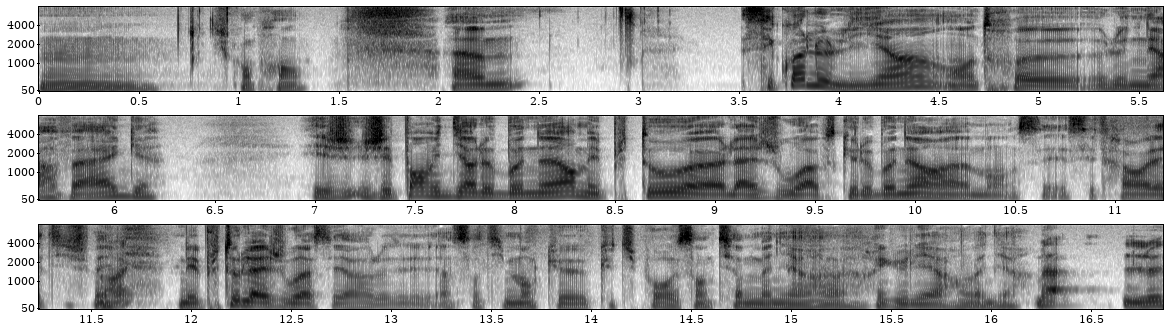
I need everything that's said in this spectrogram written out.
Hmm, je comprends. Euh, c'est quoi le lien entre le nerf vague et j'ai pas envie de dire le bonheur, mais plutôt euh, la joie, parce que le bonheur, euh, bon, c'est très relatif, mais, mais plutôt la joie, c'est-à-dire un sentiment que, que, tu peux ressentir de manière euh, régulière, on va dire. Bah, le,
